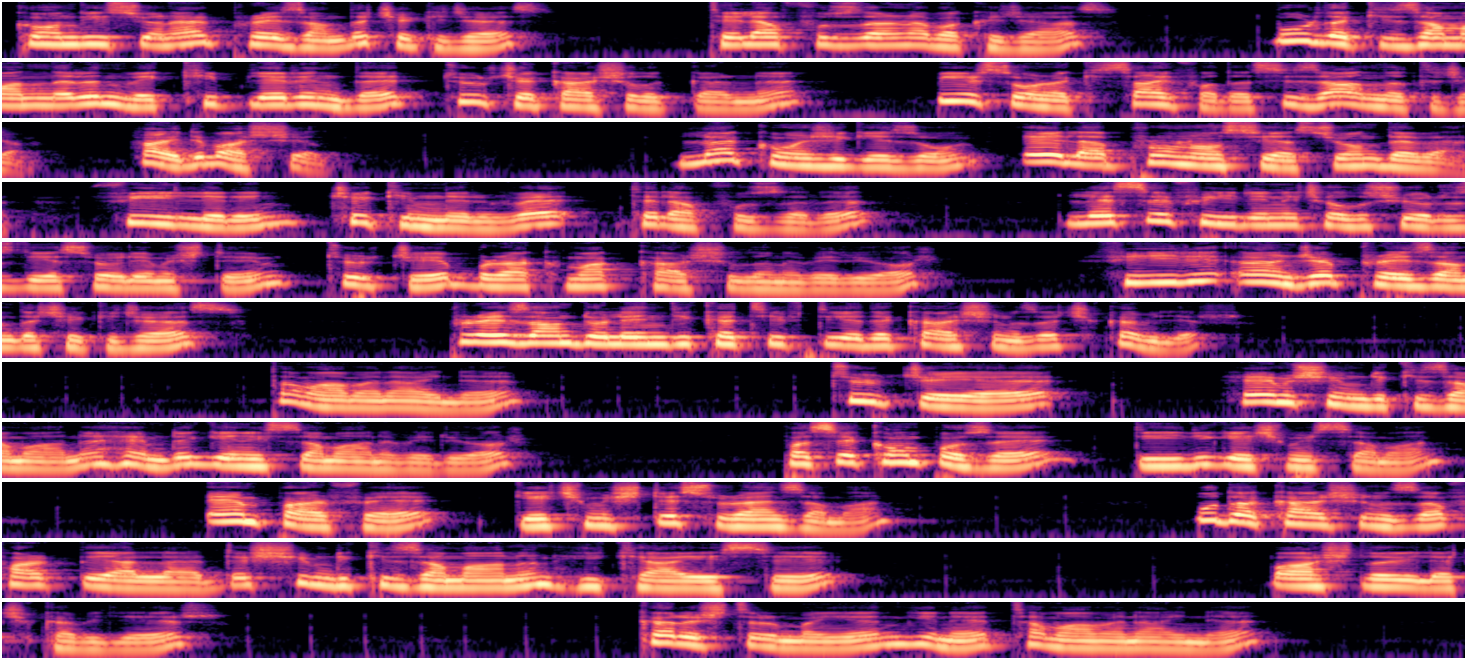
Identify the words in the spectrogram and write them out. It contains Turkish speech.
kondisyonel présent'da çekeceğiz. Telaffuzlarına bakacağız. Buradaki zamanların ve kiplerin de Türkçe karşılıklarını bir sonraki sayfada size anlatacağım. Haydi başlayalım. La conjugaison et la prononciation des verbes. Fiillerin çekimleri ve telaffuzları. Lese fiilini çalışıyoruz diye söylemiştim. Türkçe'ye bırakmak karşılığını veriyor. Fiili önce présent'da çekeceğiz. Présent de l'indikatif diye de karşınıza çıkabilir. Tamamen aynı. Türkçe'ye hem şimdiki zamanı hem de geniş zamanı veriyor. Passé composé, dili geçmiş zaman. Imparfait, geçmişte süren zaman. Bu da karşınıza farklı yerlerde şimdiki zamanın hikayesi başlığıyla çıkabilir. Karıştırmayın yine tamamen aynı.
